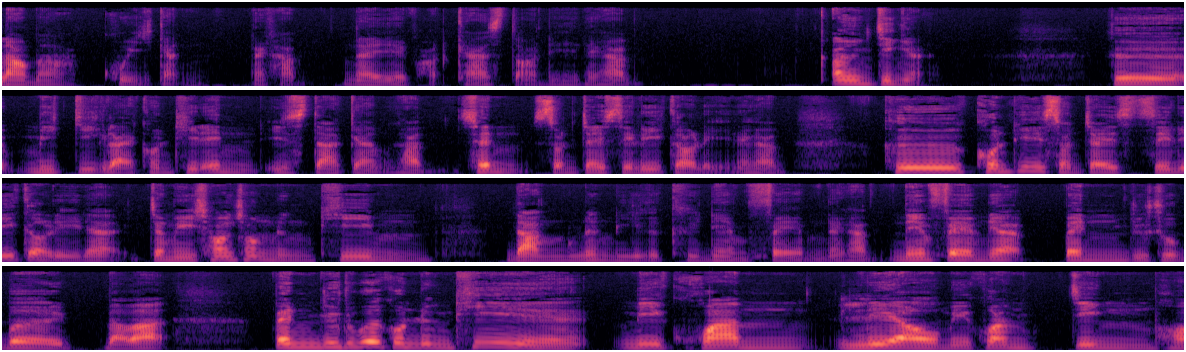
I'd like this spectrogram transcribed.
เรามาคุยกัน นะครับในพอดแคสต์ตอนนี้นะครับ เอาจริงๆอะคือมี geek หลายคนที่เล่นอินสตาแกรมครับ เช่นสนใจซีรีส์เกาหลีนะครับ คือคนที่สนใจซีรีส์เกาหลีนะจะมีช่องช่องหนึ่งที่ดังเรื่องนี้ก็คือ Name Fame นะครับ Name Fame เนี่ยเป็นยูทูบเบอร์แบบว่าเป็นยูทูบเบอร์คนหนึ่งที่มีความ real มีความจริงพอ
